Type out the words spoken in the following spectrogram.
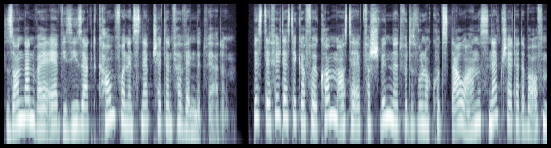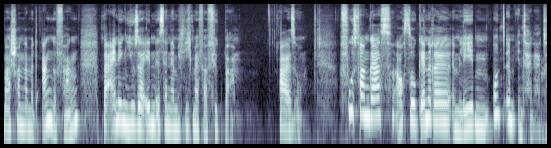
sondern weil er, wie sie sagt, kaum von den Snapchattern verwendet werde. Bis der Filtersticker vollkommen aus der App verschwindet, wird es wohl noch kurz dauern. Snapchat hat aber offenbar schon damit angefangen. Bei einigen UserInnen ist er nämlich nicht mehr verfügbar. Also, Fuß vom Gas, auch so generell im Leben und im Internet.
